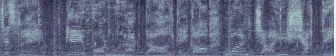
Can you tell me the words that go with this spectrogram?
जिसमें ये फॉर्मूला डाल देगा मनचाही शक्ति।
